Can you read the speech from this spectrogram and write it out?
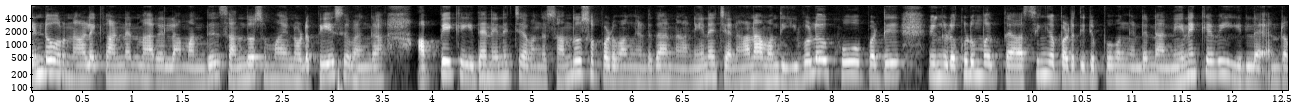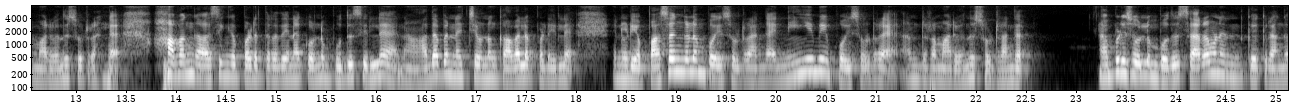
ரெண்டோ ஒரு நாளைக்கு அண்ணன்மாரெல்லாம் வந்து சந்தோஷமாக என்னோட பேசுவாங்க. அப்பேக்கு இதை நினச்சி அவங்க சந்தோஷப்படுவாங்கன்னு தான் நான் நினச்சேன். ஆனால் வந்து இவ்வளோ கோவப்பட்டு எங்களோட குடும்பத்தை அசிங்கப்படுத்திட்டு போவாங்கன்ட்டு நான் நினைக்கவே இல்லைன்ற மாதிரி வந்து சொல்கிறாங்க அவங்க அசிங்கப்படுத்துறது எனக்கு ஒன்றும் புதுசு இல்லை. நான் அதை நினச்சி ஒன்றும் கவலைப்படலை. என்னுடைய பசங்களும் போய் சொல்கிறாங்க நீயுமே போய் சொல்கிறன்ற மாதிரி வந்து சொல்கிறாங்க அப்படி சொல்லும்போது சரவணன் கேட்குறாங்க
